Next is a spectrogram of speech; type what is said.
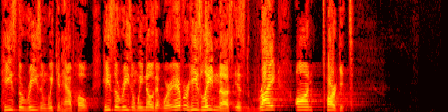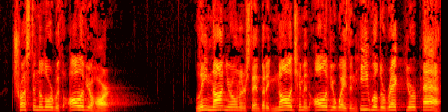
He's the reason we can have hope. He's the reason we know that wherever He's leading us is right on target. Trust in the Lord with all of your heart Lean not in your own understanding, but acknowledge him in all of your ways, and he will direct your path.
